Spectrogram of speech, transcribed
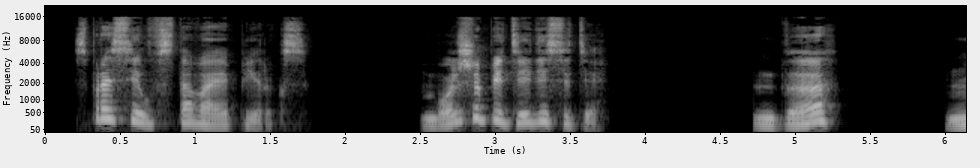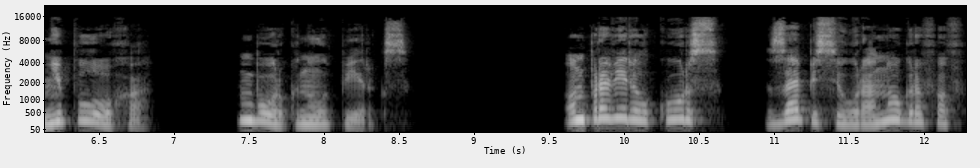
— спросил, вставая Пиркс. «Больше пятидесяти». «Да? Неплохо», — буркнул Пиркс. Он проверил курс, записи уранографов,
